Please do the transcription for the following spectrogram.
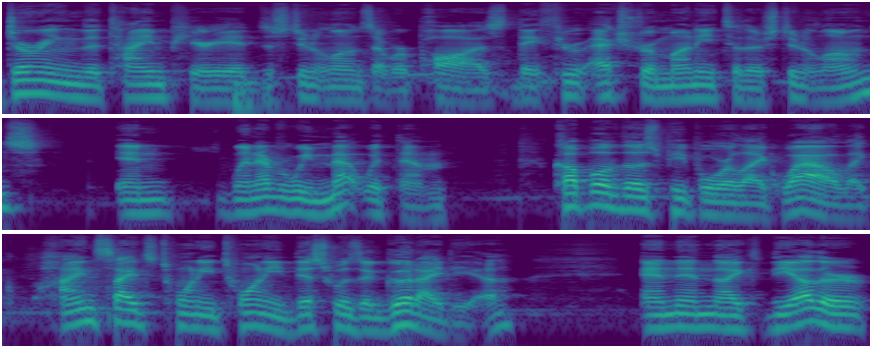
during the time period, the student loans that were paused, they threw extra money to their student loans, and whenever we met with them, couple of those people were like, "Wow, like hindsight's twenty twenty, this was a good idea," and then like the other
